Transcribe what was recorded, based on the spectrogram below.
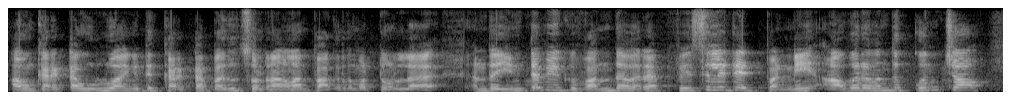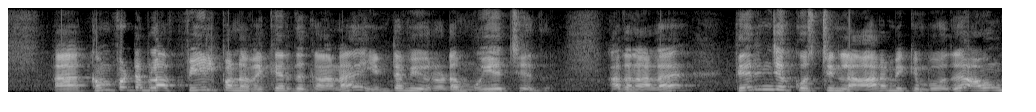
அவங்க கரெக்டாக உள்வாங்கிட்டு கரெக்டாக பதில் சொல்கிறாங்களான்னு பார்க்குறது மட்டும் இல்லை அந்த இன்டர்வியூக்கு வந்தவரை ஃபெசிலிட்டேட் பண்ணி அவரை வந்து கொஞ்சம் கம்ஃபர்டபுளாக ஃபீல் பண்ண வைக்கிறதுக்கான இன்டர்வியூரோட முயற்சி அது. அதனால் தெரிஞ்ச கொஸ்டினில் ஆரம்பிக்கும் போது அவங்க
